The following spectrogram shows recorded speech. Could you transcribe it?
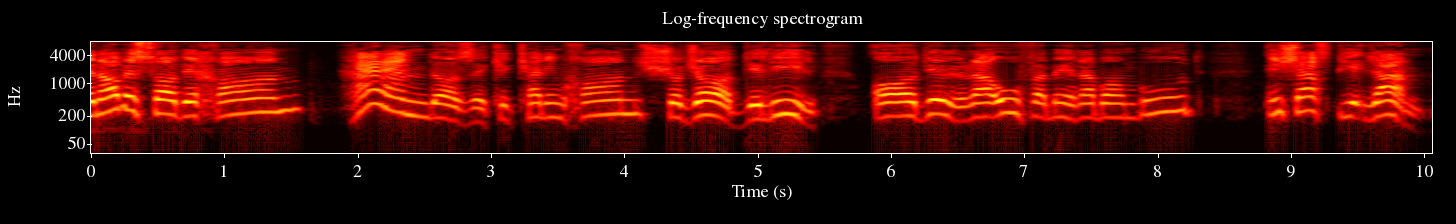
جناب صادق خان هر اندازه که کریم خان شجاع دلیر عادل رعوف و مهربان بود این شخص بیرم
